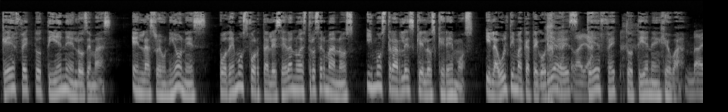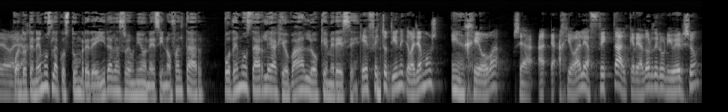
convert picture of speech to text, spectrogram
¿qué efecto tiene en los demás? En las reuniones podemos fortalecer a nuestros hermanos y mostrarles que los queremos. Y la última categoría es. ¿qué efecto tiene en Jehová? Vaya, vaya. Cuando tenemos la costumbre de ir a las reuniones y no faltar, podemos darle a Jehová lo que merece. ¿Qué efecto tiene que vayamos en Jehová? O sea, a, a Jehová le afecta al creador del universo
